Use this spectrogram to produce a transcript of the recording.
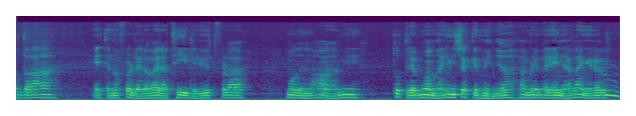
Og da er det ikke noe fordel å være tidlig ute, for da må du ha dem i to-tre måneder inni kjøkkenvinduet. og De blir bare enda lenger og Mm.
